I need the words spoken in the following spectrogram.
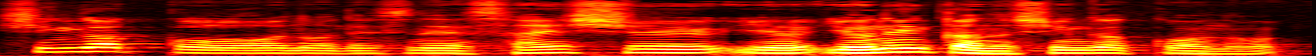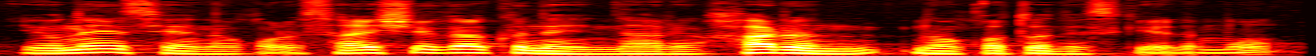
進学校のですね、最終、4年間の進学校の4年生の頃、最終学年になる春のことですけれども、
